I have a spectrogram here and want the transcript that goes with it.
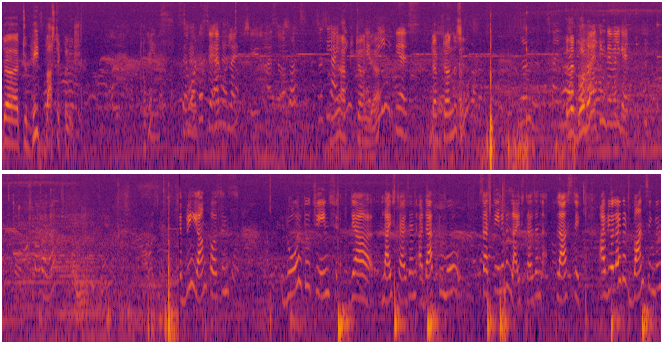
the to beat plastic pollution. Okay. so what does Seher would like to say as a So see, You I have think to turn, yeah. yes You have to turn this in. no, no. Will it go there? I think they will get every young person's role to change their lifestyles and adapt to more sustainable lifestyles and plastic. I've realized that one single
